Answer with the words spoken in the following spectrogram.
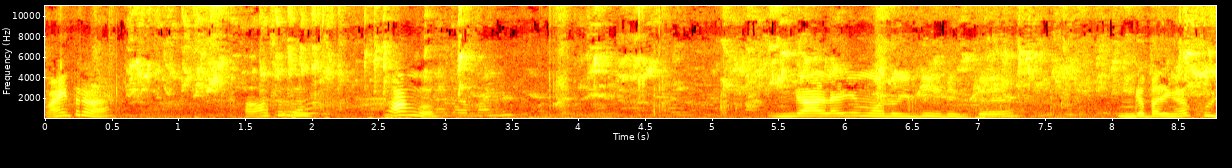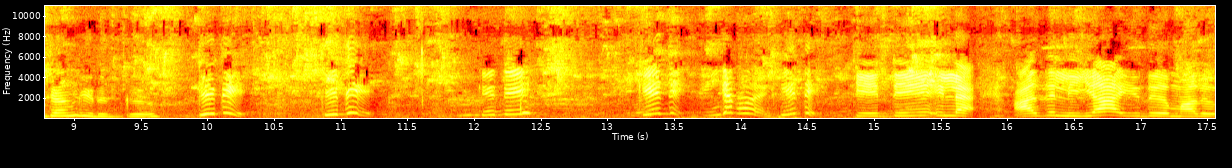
வாங்கி தருவா ஆசுதான். வாங்கோ. இங்காலையும் ஒரு இது இருக்கு. இங்க பாத்தீங்கன்னா குஜங்கு இருக்கு. கீதி கீதி கீதி கீதி இங்க கீதி கீதி இல்ல அது லியா இது மது.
